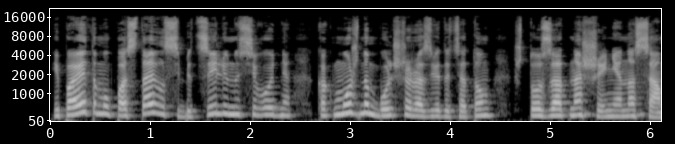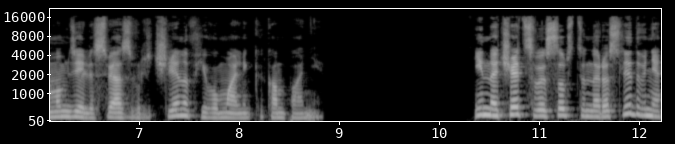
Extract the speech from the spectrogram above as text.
И поэтому поставил себе целью на сегодня как можно больше разведать о том, что за отношения на самом деле связывали членов его маленькой компании. И начать свое собственное расследование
